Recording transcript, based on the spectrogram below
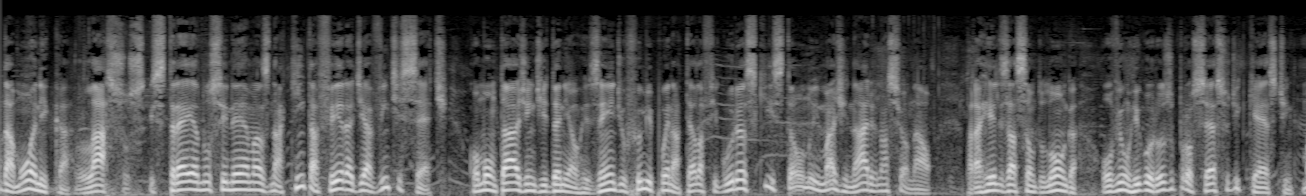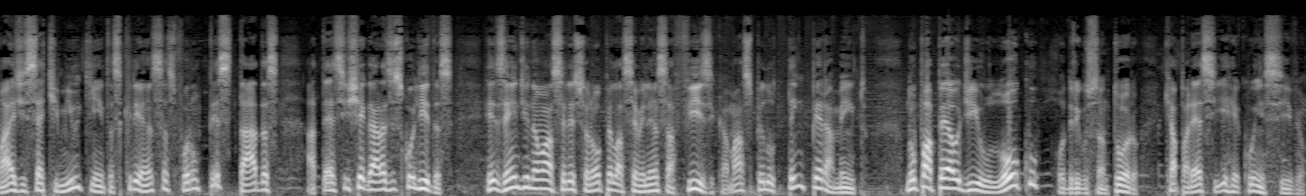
da Mônica, Laços, estreia nos cinemas na quinta-feira, dia 27. Com montagem de Daniel Rezende, o filme põe na tela figuras que estão no imaginário nacional. Para a realização do longa, houve um rigoroso processo de casting. Mais de 7.500 crianças foram testadas até se chegar às escolhidas. Rezende não a selecionou pela semelhança física, mas pelo temperamento. No papel de O Louco, Rodrigo Santoro, que aparece irreconhecível.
